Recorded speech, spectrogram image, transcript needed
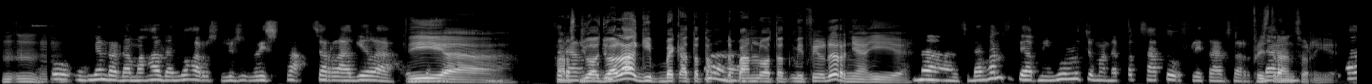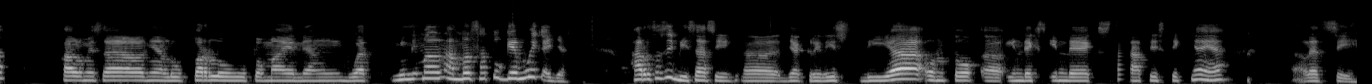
Mm-mm. Itu mungkin rada mahal dan lu harus re- restructure lagi lah. Iya. Harus Sedangkan- jual-jual lagi back atau te- Ah. depan lu atau midfieldernya, iya. Nah, sedangkan setiap minggu lu cuma dapat satu free transfer. Free Dan transfer, iya. kalau misalnya lu perlu pemain yang buat minimal nambah satu game week aja. Harusnya sih bisa sih eh, Jack Grealish dia untuk eh, indeks-indeks statistiknya ya. Eh, let's see.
